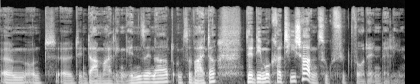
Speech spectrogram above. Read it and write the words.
ähm, und äh, den damaligen Innensenat und so weiter, der Demokratie Schaden zugefügt wurde in Berlin.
